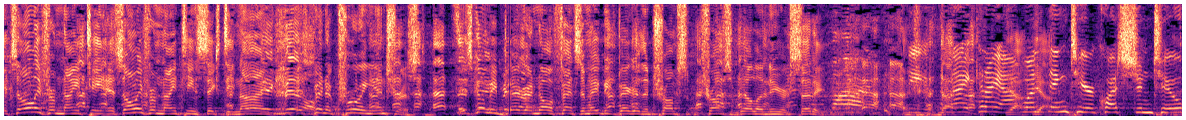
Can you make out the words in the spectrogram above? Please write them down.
It's only from 19. It's only from 1969. That's a big bill. It's been accruing interest. That's it's going to be big bigger. No offense, it may be bigger than Trump's Trump's bill in New York City. Steve, can I can I add Yeah, one yeah. thing to your question too?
